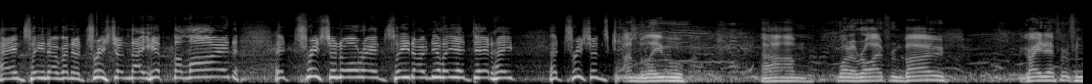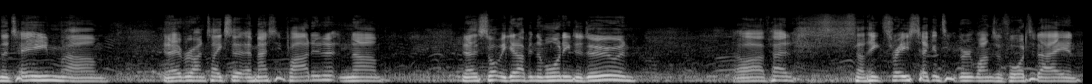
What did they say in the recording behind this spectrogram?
Antino and Attrition they hit the line. Attrition or Antino nearly a dead heat. Attrition's unbelievable. Um, what a ride from Bo. A great effort from the team. Um, you know, everyone takes a, a, massive part in it, and um, you know, this is what we get up in the morning to do. And uh, I've had, I think, three seconds in Group Ones before today, and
